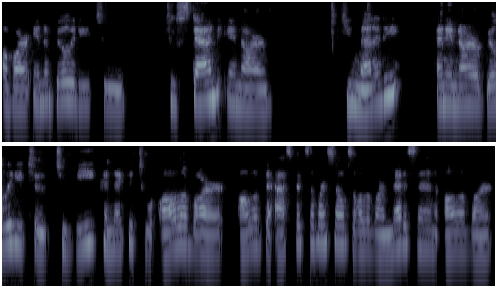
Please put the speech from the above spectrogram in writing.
of our inability to to stand in our humanity and in our ability to to be connected to all of our all of the aspects of ourselves all of our medicine all of our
